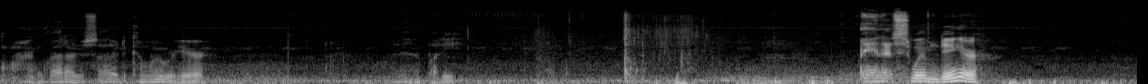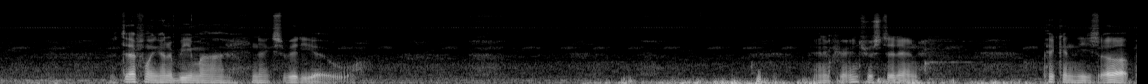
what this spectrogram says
I'm glad I decided to come over here. Buddy. Man, that swim dinger is definitely going to be my next video. And if you're interested in picking these up,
